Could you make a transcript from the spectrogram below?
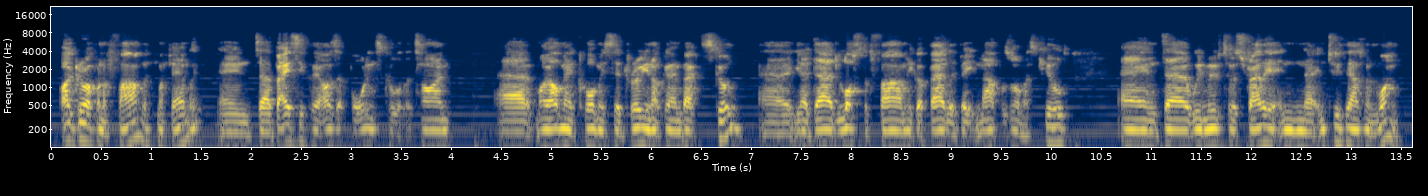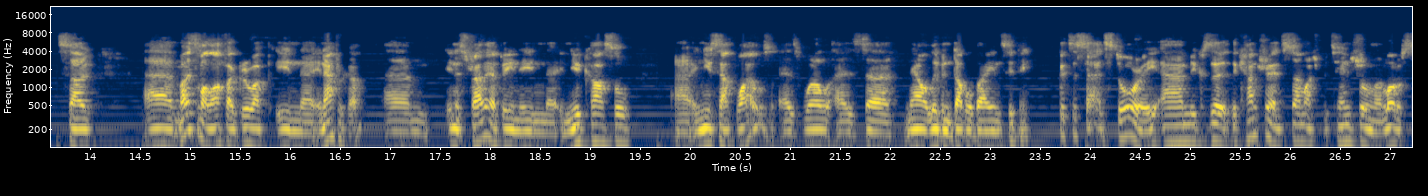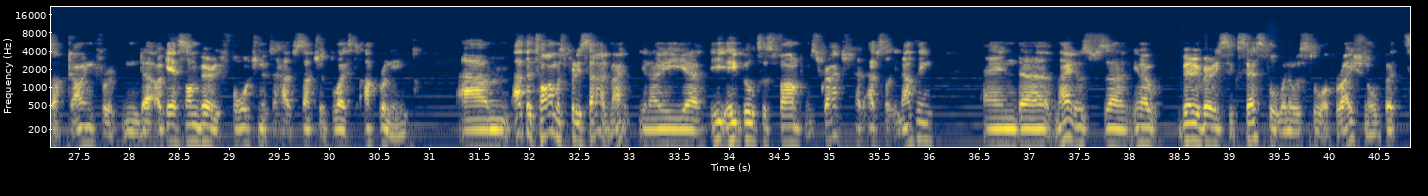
I grew up on a farm with my family, and uh, basically, I was at boarding school at the time. Uh, my old man called me and said, "Drew, you're not going back to school." Uh, you know, Dad lost the farm; he got badly beaten up, was almost killed, and we moved to Australia in in 2001. So. most of my life, I grew up in in Africa. Um, in Australia, I've been in, in Newcastle, uh, in New South Wales, as well as uh, now live in Double Bay in Sydney. It's a sad story um, because the, the country had so much potential and a lot of stuff going for it. And uh, I guess I'm very fortunate to have such a blessed upbringing. Um, at the time, it was pretty sad, mate. You know, he, uh, he, he, built his farm from scratch, had absolutely nothing. And, uh, mate, it was, uh, you know, very, very successful when it was still operational, but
